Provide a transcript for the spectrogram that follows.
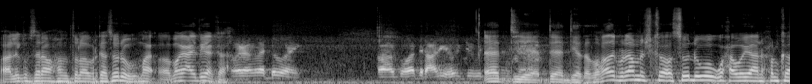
wacalaykum salam waxamatullah barkaa soo dhow magaca oo jooga aad iyo aad aad iyo aad abduqaadir barnaamijka soo dhawow waxa weeyaan xulka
